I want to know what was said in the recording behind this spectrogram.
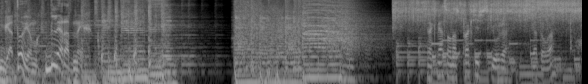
Готовим для родных. Так, мясо у нас практически уже готово.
